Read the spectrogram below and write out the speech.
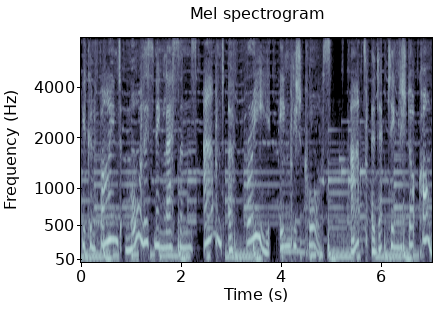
You can find more listening lessons and a free English course at adeptenglish.com.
